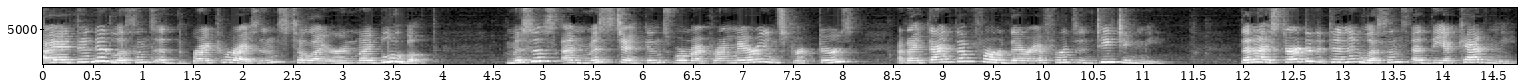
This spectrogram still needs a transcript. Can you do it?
I attended lessons at the Bright Horizons till I earned my blue belt. Mrs. and Miss Jenkins were my primary instructors, and I thank them for their efforts in teaching me. Then I started attending lessons at the academy.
